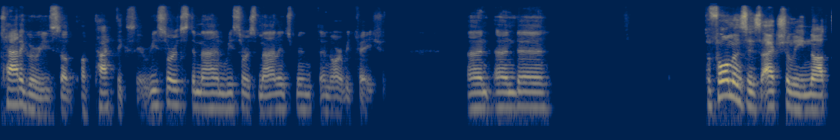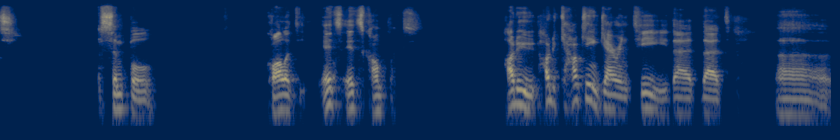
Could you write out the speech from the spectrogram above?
categories of, of tactics here, resource demand, resource management, and arbitration. And, and uh, performance is actually not a simple quality. It's, it's complex. How do you, how do, how can you guarantee that, that uh,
